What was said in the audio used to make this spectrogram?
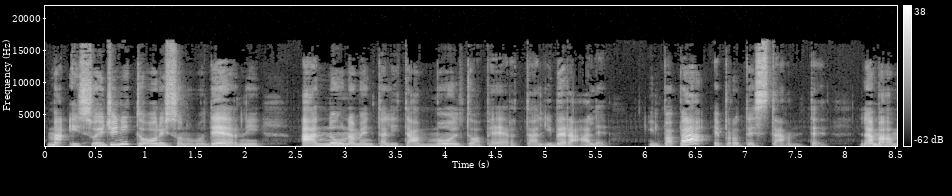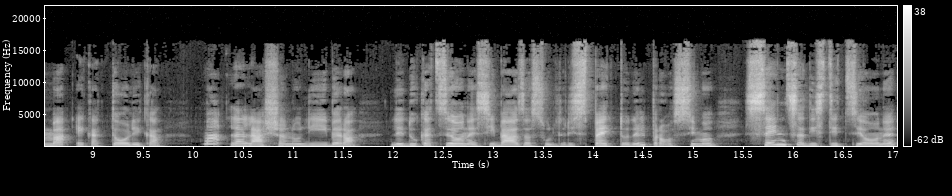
ma i suoi genitori sono moderni, hanno una mentalità molto aperta, liberale. Il papà è protestante, la mamma è cattolica, ma la lasciano libera. L'educazione si basa sul rispetto del prossimo senza distinzione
